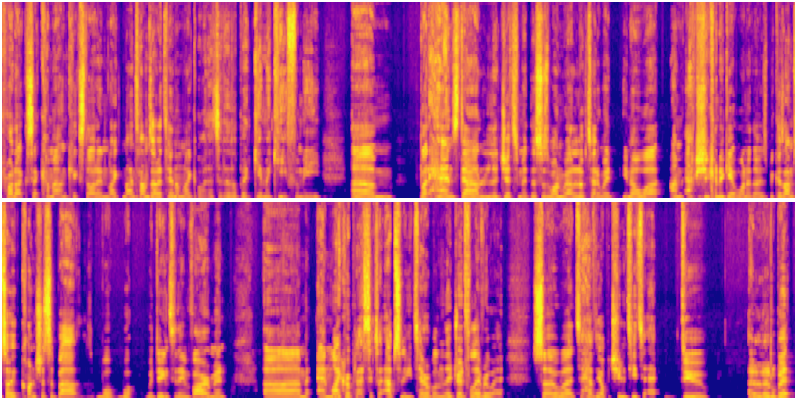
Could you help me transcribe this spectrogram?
products that come out on kickstarter and like nine times out of ten i'm like oh that's a little bit gimmicky for me. Um but hands down legitimate this is one where i looked at it and went you know what? I'm actually going to get one of those because i'm so conscious about what what we're doing to the environment um, and microplastics are absolutely terrible and they're dreadful everywhere. So uh, to have the opportunity to do a little bit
